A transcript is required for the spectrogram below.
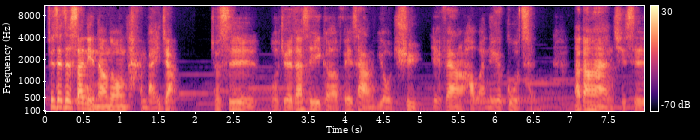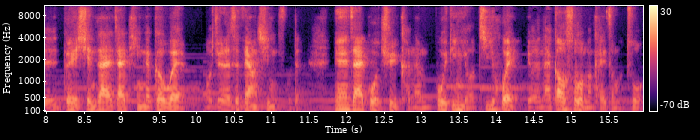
所以在这三年当中，坦白讲，就是我觉得它是一个非常有趣也非常好玩的一个过程。那当然，其实对现在在听的各位，我觉得是非常幸福的。因为在过去可能不一定有机会有人来告诉我们可以怎么做，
